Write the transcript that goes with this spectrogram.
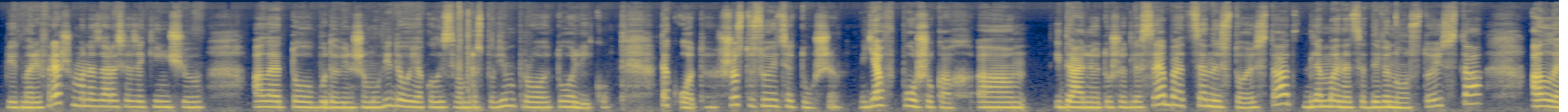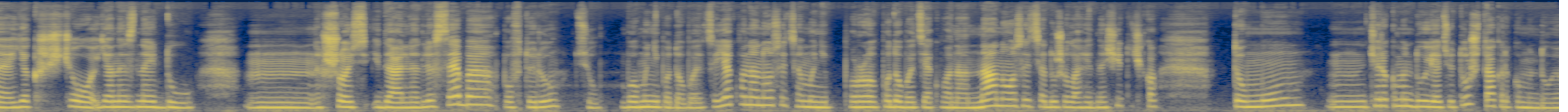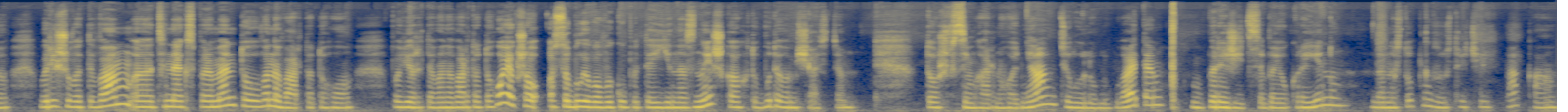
Від Marifresh у мене зараз я закінчую, але то буде в іншому відео, я колись вам розповім про ту олійку. Так от, що стосується туші, я в пошуках а, ідеальної туші для себе, це не 100 із 100, для мене це 90 із 100, але якщо я не знайду м, щось ідеальне для себе, повторю цю. Бо мені подобається, як вона носиться, мені подобається, як вона наноситься, дуже лагідна щіточка. Тому чи рекомендую я цю туш? Так, рекомендую. Вирішувати вам. Е, Ціна експерименту, вона варта того. Повірте, вона варта того. Якщо особливо ви купите її на знижках, то буде вам щастя. Тож, всім гарного дня, цілую, люблю, бувайте. Бережіть себе і Україну. До наступних зустрічей. Пока!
